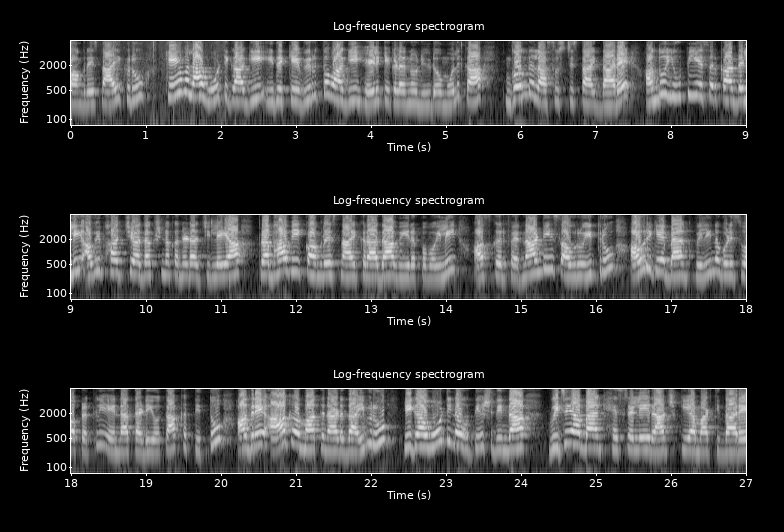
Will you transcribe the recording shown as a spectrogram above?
ಕಾಂಗ್ರೆಸ್ ನಾಯಕರು ಕೇವಲ ಓಟಿಗಾಗಿ ಇದಕ್ಕೆ ವಿರುದ್ಧವಾಗಿ ಹೇಳಿಕೆಗಳನ್ನು ನೀಡೋ ಮೂಲಕ ಗೊಂದಲ ಸೃಷ್ಟಿಸ್ತಾ ಇದ್ದಾರೆ. ಅಂದು ಯುಪಿಎ ಸರ್ಕಾರದಲ್ಲಿ ಅವಿಭಾಜ್ಯ ದಕ್ಷಿಣ ಕನ್ನಡ ಜಿಲ್ಲೆಯ ಪ್ರಭಾವಿ ಕಾಂಗ್ರೆಸ್ ನಾಯಕರಾದ ವೀರಪ್ಪ ಮೊಯ್ಲಿ, ಆಸ್ಕರ್ ಫೆರ್ನಾಂಡಿಸ್ ಅವರು ಇದ್ರು ಅವರಿಗೆ ಬ್ಯಾಂಕ್ ವಿಲೀನಗೊಳಿಸುವ ಪ್ರಕ್ರಿಯೆಯನ್ನ ತಡೆಯೋ ತಾಕತ್ತಿತ್ತು. ಆದರೆ ಆಗ ಮಾತನಾಡದ ಇವರು, ಈಗ ಓಟಿನ ಉದ್ದೇಶದಿಂದ ವಿಜಯ ಬ್ಯಾಂಕ್ ಹೆಸರಲ್ಲಿ ರಾಜಕೀಯ ಮಾಡ್ತಿದ್ದಾರೆ.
